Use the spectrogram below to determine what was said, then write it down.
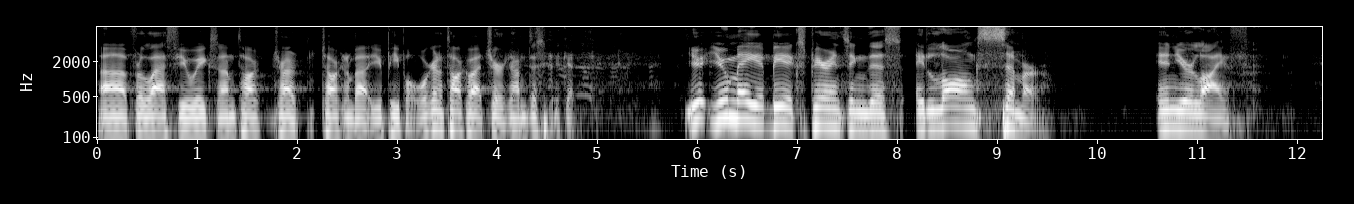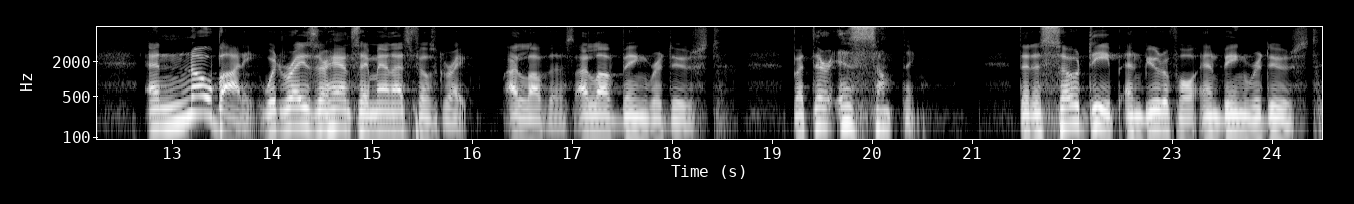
uh, for the last few weeks, and I'm talk, try, talking about you people. We're going to talk about church. I'm just okay. you, you may be experiencing this a long simmer in your life, and nobody would raise their hand and say, "Man, that feels great. I love this. I love being reduced." But there is something that is so deep and beautiful and being reduced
